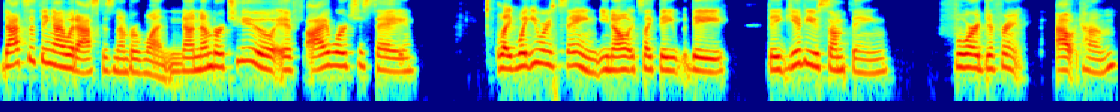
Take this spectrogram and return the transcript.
That's the thing i would ask is number one. Now number two if i were to say like what you were saying you know it's like they they they give you something for a different outcome.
